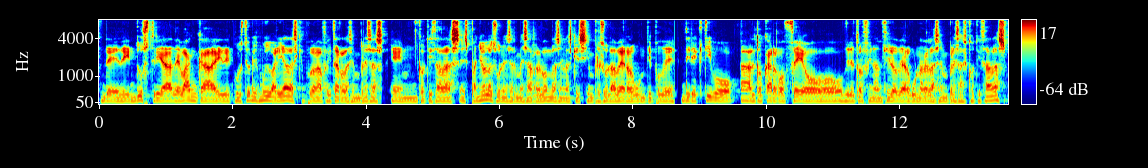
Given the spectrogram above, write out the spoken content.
de, industria, de banca y de cuestiones muy variadas que pueden afectar a las empresas em, cotizadas españolas. Suelen ser mesas redondas en las que siempre suele haber algún tipo de directivo, alto cargo, CEO o director financiero de alguna de las empresas cotizadas.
